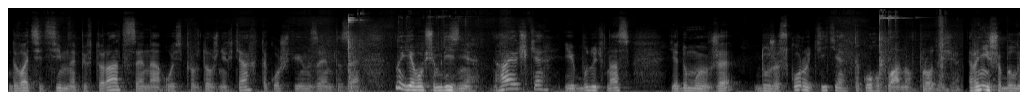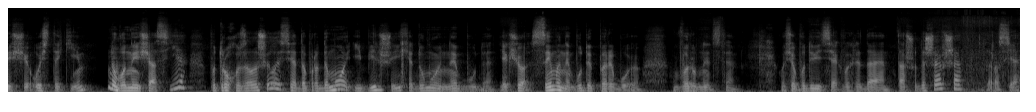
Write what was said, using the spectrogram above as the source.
27 на 1,5, це на ось провздовжніх тяг, також ЮМЗ МТЗ. Ну, є, в общем, різні гаєчки, і будуть в нас, я думаю, вже дуже скоро тільки такого плану в продажі. Раніше були ще ось такі. Ну, вони зараз є, потроху залишилися, допродамо, і більше їх, я думаю, не буде, якщо з цими не буде перебою в виробництві. Ось подивіться, як виглядає та, що дешевше. Зараз я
